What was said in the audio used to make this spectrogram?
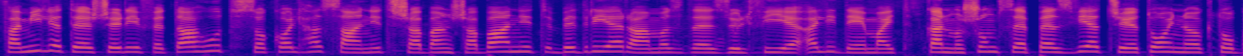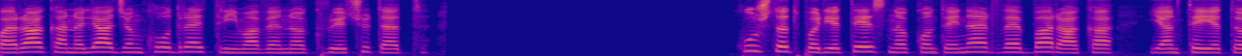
Familjet e Sherif Fetahut, Sokol Hasanit, Shaban Shabanit, Bedrije Ramës dhe Zylfije Alidemajt kanë më shumë se pesë vjet që jetojnë në këto baraka në lagjen Kodra e Trimave në kryeqytet. Kushtet për jetesë në kontejnerë dhe baraka janë tejet të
